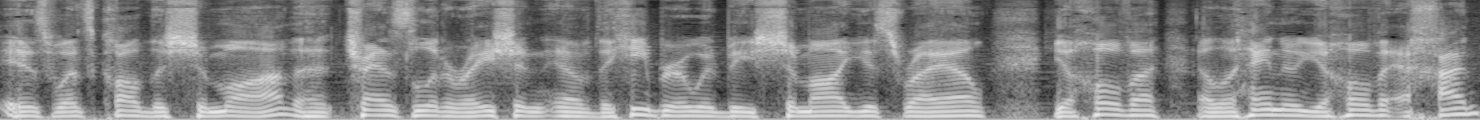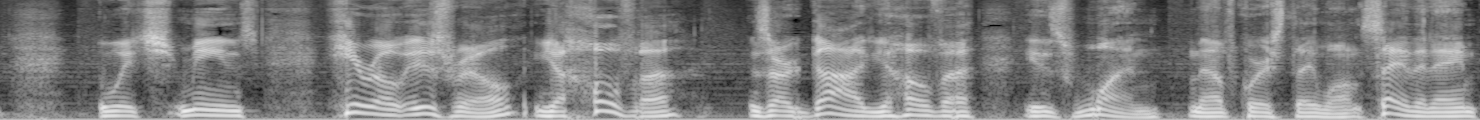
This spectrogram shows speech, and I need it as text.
is what's called the Shema. The transliteration of the Hebrew would be Shema Yisrael, Yehovah, Eloheinu, Yehovah Echad, which means, Hero Israel, Yehovah is our God. Jehovah is one. Now, of course, they won't say the name.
